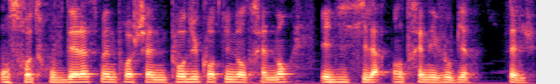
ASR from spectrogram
On se retrouve dès la semaine prochaine pour du contenu d'entraînement et d'ici là, entraînez-vous bien. Salut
